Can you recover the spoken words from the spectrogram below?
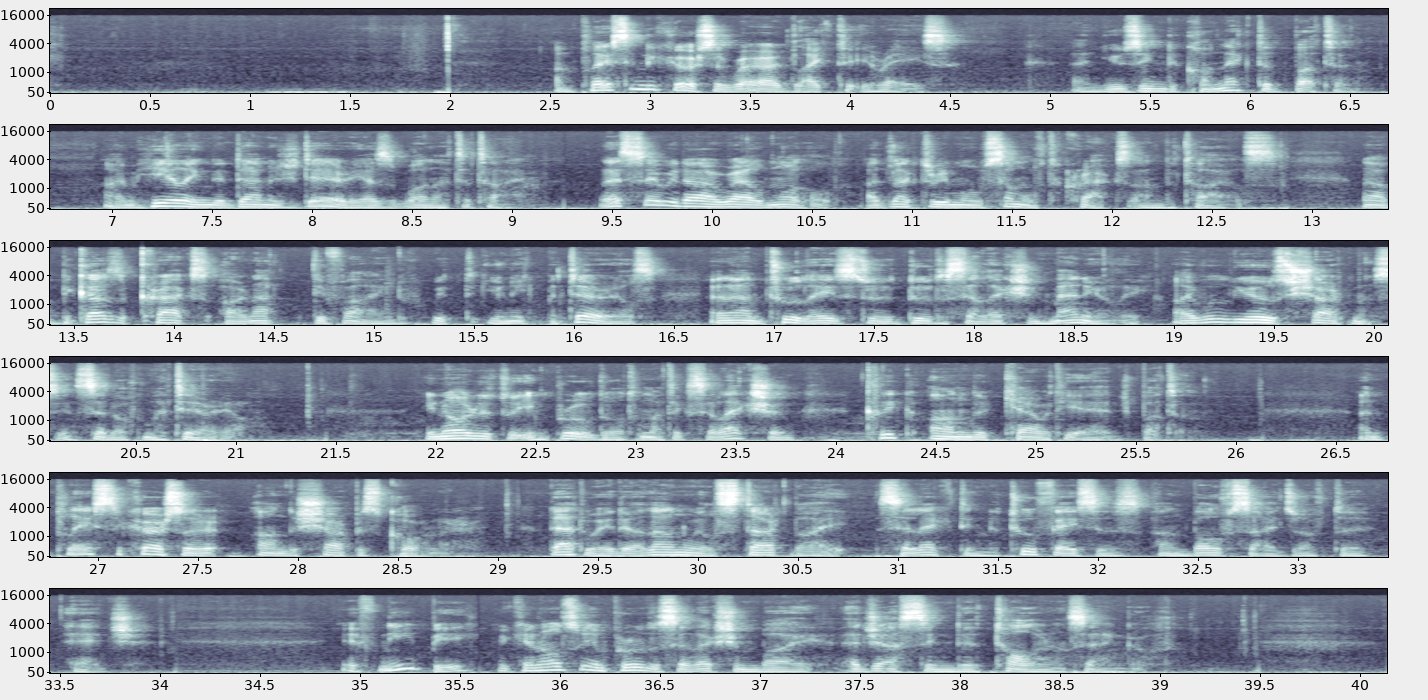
I'm placing the cursor where I'd like to erase, and using the connected button, I'm healing the damaged areas one at a time. Let's say with our well model, I'd like to remove some of the cracks on the tiles. Now, because the cracks are not defined with unique materials, and I'm too lazy to do the selection manually, I will use sharpness instead of material. In order to improve the automatic selection, click on the cavity edge button and place the cursor on the sharpest corner. That way the add-on will start by selecting the two faces on both sides of the edge. If need be, you can also improve the selection by adjusting the tolerance angle.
